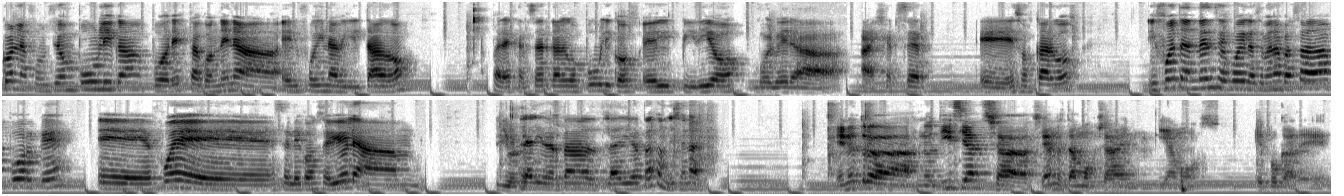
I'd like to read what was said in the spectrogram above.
con la función pública. Por esta condena, él fue inhabilitado para ejercer cargos públicos. Él pidió volver a, ejercer eh, esos cargos. Y fue tendencia, fue la semana pasada, porque eh, fue se le concedió la, la libertad la libertad condicional. En otras noticias, ya llegando, estamos ya en, digamos, época de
